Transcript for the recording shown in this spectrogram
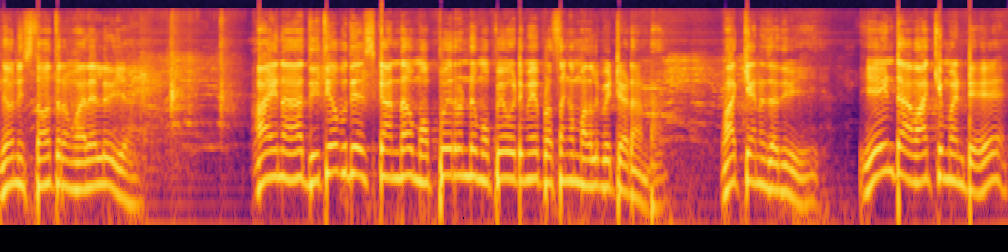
దేవుని స్తోత్రం అలెలుయ్య ఆయన ద్వితీయోపదేశకాండ ముప్పై రెండు ముప్పై ఒకటి మీద ప్రసంగం మొదలుపెట్టాడంట. వాక్యాన్ని చదివి. ఏంటి ఆ వాక్యం అంటే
